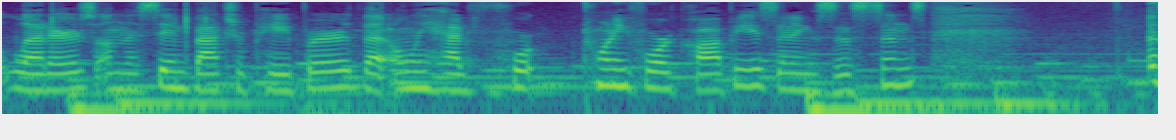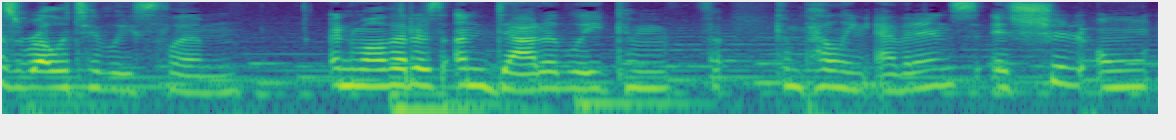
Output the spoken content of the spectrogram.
letters on the same batch of paper that only had four, 24 copies in existence is relatively slim. And while that is undoubtedly com- compelling evidence, it should only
